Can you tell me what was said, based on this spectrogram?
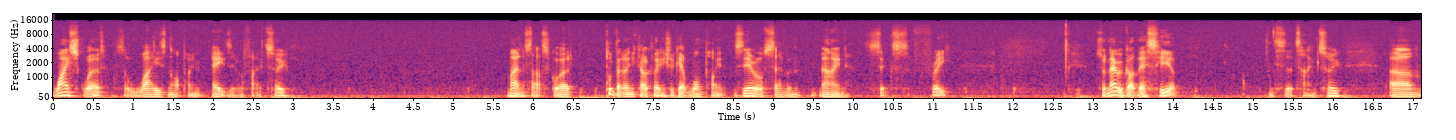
y squared, so y is 0.8052, minus that squared. Plug that on your calculator, you should get 1.07963. So now we've got this here. This is at time 2. Um,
